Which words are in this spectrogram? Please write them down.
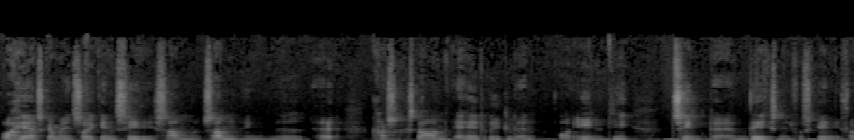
og her skal man så igen se det i samme sammenhæng med, at Kazakhstan er et rigt land, og en af de ting, der er væsentligt forskellige fra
